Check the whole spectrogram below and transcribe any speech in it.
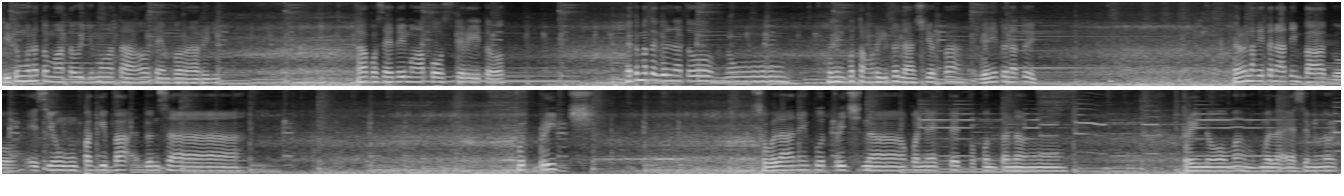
Dito muna tumatawid yung mga tao temporarily. Tapos ito yung mga poste rito. Ito matagal na to. Nung huling punta ko rito last year pa. Ganito na to eh. Pero nakita natin bago is yung pagiba dun sa footbridge. So wala na yung footbridge na connected papunta ng Trinoma mula SM North.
